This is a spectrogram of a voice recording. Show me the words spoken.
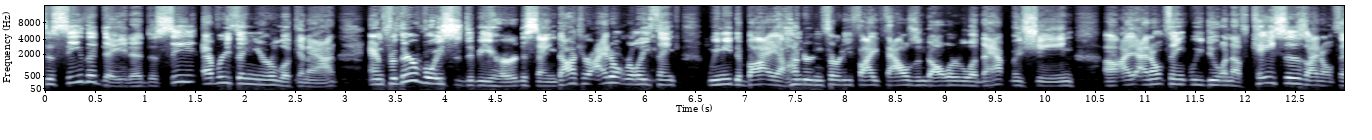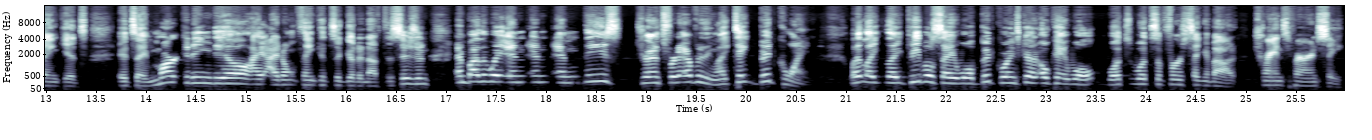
to see the data, to see everything you're looking at, and for their voices to be heard to saying, Doctor, I don't really think we need to buy a $135,000 Lanap machine. Uh, I, I, don't think we do enough cases. I don't think it's it's a marketing deal. I, I don't think it's a good enough decision. And by the way, and, and, and these transfer to everything. Like take Bitcoin like like like people say, well, Bitcoin's good. Okay, well, what's what's the first thing about it? Transparency.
